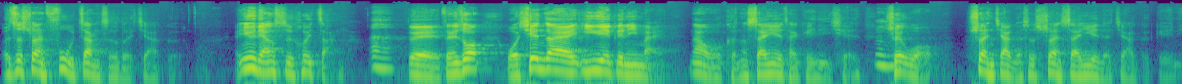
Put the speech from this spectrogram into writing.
而是算付账时候的价格，因为粮食会涨。嗯，对，等于说我现在一月跟你买。那我可能三月才给你钱，所以我算价格是算三月的价格给你。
